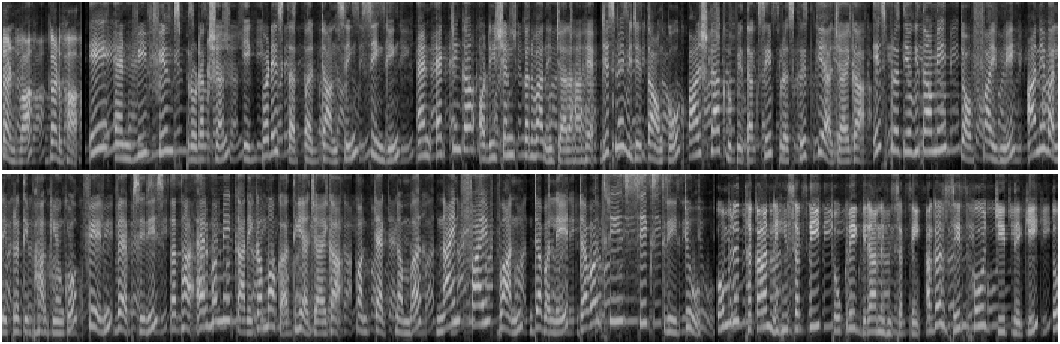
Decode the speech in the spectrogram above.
Tandwa Garhwa. A and V film production एक बड़े स्तर पर डांसिंग सिंगिंग एंड एक्टिंग का ऑडिशन करवाने जा रहा है, जिसमें विजेताओं को पाँच लाख रूपए तक ऐसी पुरस्कृत किया जाएगा। इस प्रतियोगिता में टॉप फाइव में आने वाले प्रतिभागियों को फ़िल्म वेब सीरीज़ तथा एल्बम में कार्य का मौका दिया जाएगा। Contact number nine five one double eight double three six three two उम्र थका नहीं सकती, ठोकरे गिरा नहीं सकती। अगर जिद हो जीतने की तो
